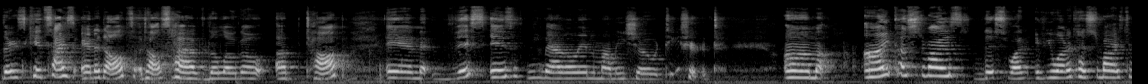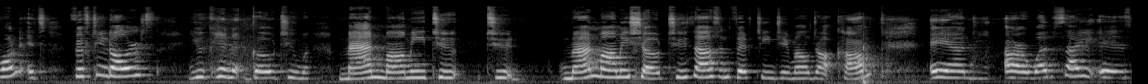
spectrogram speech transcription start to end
There's kid size and adults. Adults have the logo up top, and this is the Madeline Mommy Show t-shirt. Um, I customized this one. If you want to customize one, it's $15 you can go to Mad Mommy to to Mad Mommy Show 2015 gmail.com and our website is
